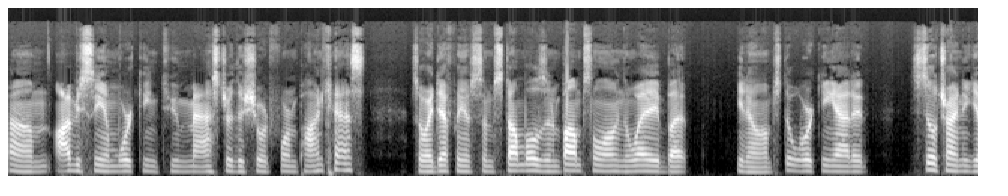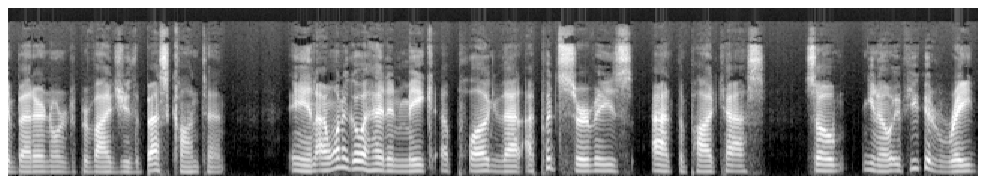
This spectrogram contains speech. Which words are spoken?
Um, obviously, I'm working to master the short form podcast, so I definitely have some stumbles and bumps along the way, but you know, I'm still working at it, still trying to get better in order to provide you the best content and I want to go ahead and make a plug that I put surveys at the podcast. So, you know, if you could rate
